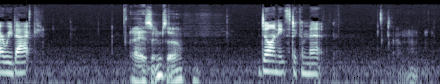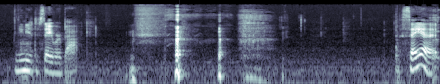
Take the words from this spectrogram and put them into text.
Are we back? I assume so. Dylan needs to commit. You need to say we're back. Say it.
